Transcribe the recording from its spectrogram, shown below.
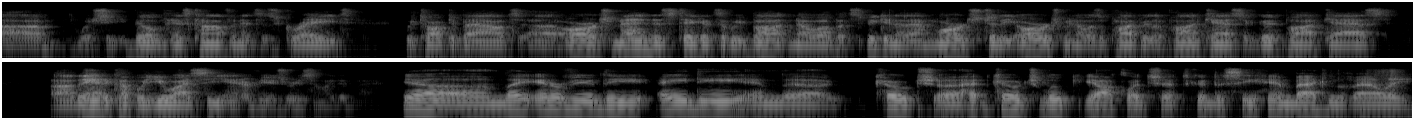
uh, which building his confidence is great. We talked about uh, Arch Madness tickets that we bought, Noah. But speaking of that, March to the Arch, we know is a popular podcast, a good podcast. Uh, they had a couple UIC interviews recently, didn't they? Yeah, um, they interviewed the AD and the coach, uh, head coach Luke Yaklich. It's good to see him back in the Valley.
